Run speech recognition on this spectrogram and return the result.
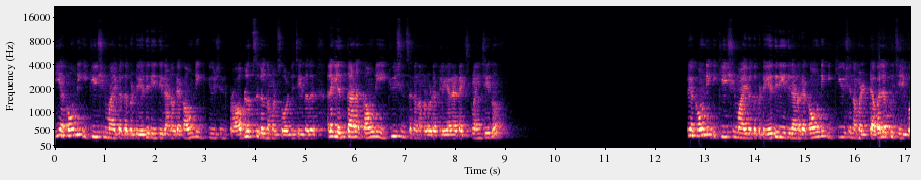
ഈ അക്കൗണ്ടിങ് ഇക്വേഷനുമായി ബന്ധപ്പെട്ട് ഏത് രീതിയിലാണ് ഒരു അക്കൗണ്ടിങ് ഇക്വേഷൻ പ്രോബ്ലംസുകൾ നമ്മൾ സോൾവ് ചെയ്യുന്നത്? അല്ലെങ്കിൽ എന്താണ് അക്കൗണ്ടിങ് ഇക്വേഷൻസ് ഒക്കെ നമ്മളിവിടെ ക്ലിയർ ആയിട്ട് എക്സ്പ്ലെയിൻ ചെയ്യുന്നു? ഒരു അക്കൗണ്ടിങ് ഇക്വേഷനുമായി ബന്ധപ്പെട്ട് ഏത് രീതിയിലാണ് ഒരു അക്കൗണ്ടിങ് ഇക്വേഷൻ നമ്മൾ ഡെവലപ്പ് ചെയ്യുക?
